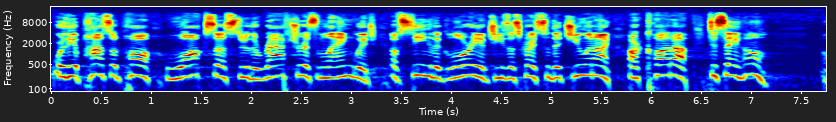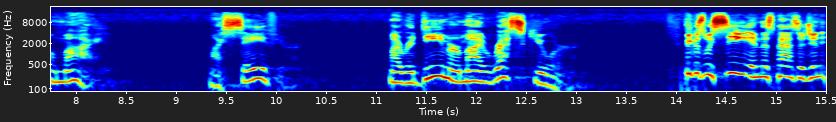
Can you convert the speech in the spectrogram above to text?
where the Apostle Paul walks us through the rapturous language of seeing the glory of Jesus Christ so that you and I are caught up to say, Oh, oh my, my Savior, my Redeemer, my Rescuer. Because we see in this passage, and,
